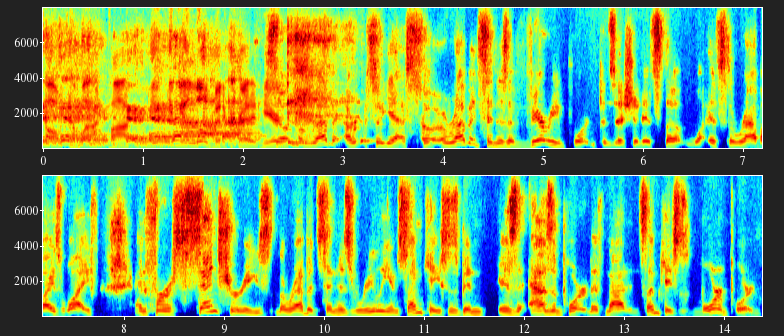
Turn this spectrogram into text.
Oh, come on, Pop. Give me a little bit of credit here. So a Rebbe, so yes, so a Rebbitzin is a very important position. It's the it's the rabbi's wife, and for centuries, the Rebbitzin has really, in some cases, been is as important, if not in some cases more important,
